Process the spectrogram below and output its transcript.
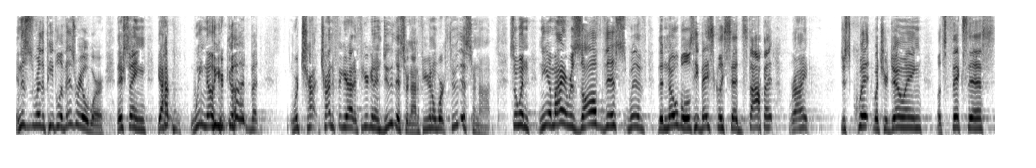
And this is where the people of Israel were. They're saying, God, we know you're good, but we're try, trying to figure out if you're going to do this or not, if you're going to work through this or not. So when Nehemiah resolved this with the nobles, he basically said, Stop it, right? Just quit what you're doing. Let's fix this.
